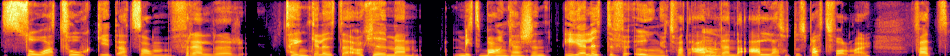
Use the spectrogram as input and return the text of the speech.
så tokigt att som förälder tänka lite, okej men mitt barn kanske är lite för ungt för att använda alla sorters plattformar. För att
